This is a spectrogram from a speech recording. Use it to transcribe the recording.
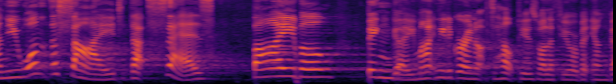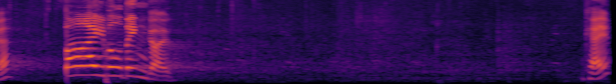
and you want the side that says Bible Bingo. You might need a grown up to help you as well if you're a bit younger. Bible Bingo. Okay?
